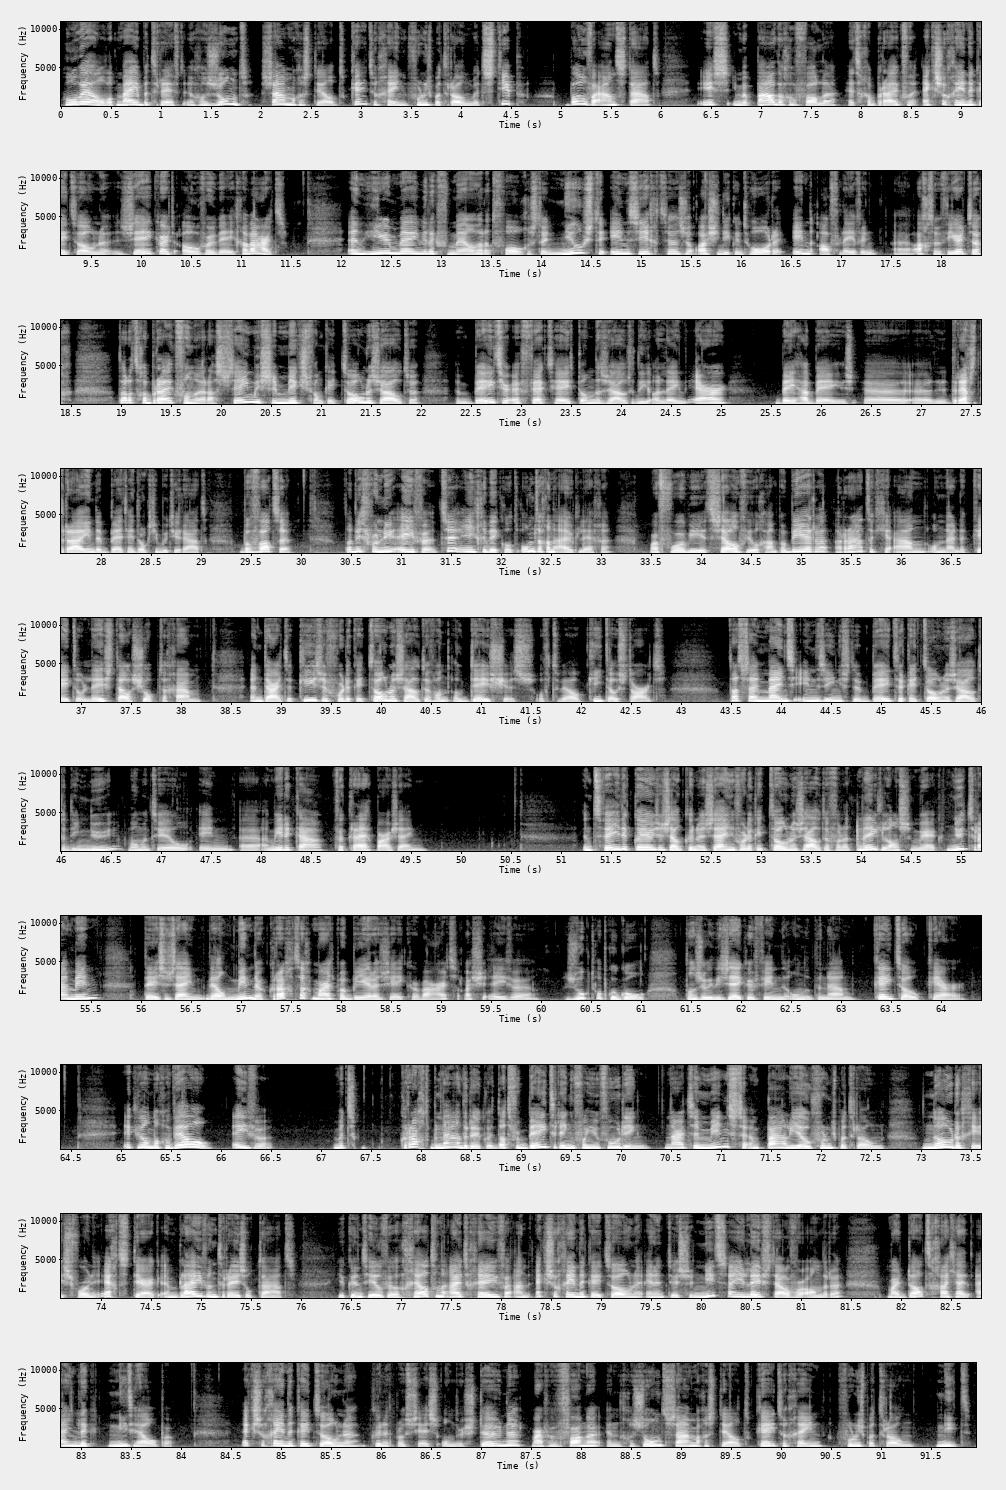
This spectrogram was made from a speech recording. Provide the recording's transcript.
Hoewel, wat mij betreft, een gezond samengesteld ketogeen voedingspatroon met stip bovenaan staat, is in bepaalde gevallen het gebruik van exogene ketonen zeker het overwegen waard. En hiermee wil ik vermelden dat volgens de nieuwste inzichten, zoals je die kunt horen in aflevering 48, eh, dat het gebruik van een racemische mix van ketonenzouten een beter effect heeft dan de zouten die alleen R BHB, dus, uh, uh, de rechtsdraaiende beta-hydroxybutyraat, bevatten. Dat is voor nu even te ingewikkeld om te gaan uitleggen, maar voor wie het zelf wil gaan proberen, raad ik je aan om naar de Keto Leefstijl Shop te gaan en daar te kiezen voor de ketonenzouten van Audacious, oftewel Keto Start. Dat zijn mijns inziens de betere ketonenzouten die nu momenteel in uh, Amerika verkrijgbaar zijn. Een tweede keuze zou kunnen zijn voor de ketonenzouten van het Nederlandse merk Nutramin. Deze zijn wel minder krachtig, maar het proberen zeker waard. Als je even zoekt op Google, dan zul je die zeker vinden onder de naam Keto Care. Ik wil nog wel even met kracht benadrukken dat verbetering van je voeding naar tenminste een paleo voedingspatroon nodig is voor een echt sterk en blijvend resultaat. Je kunt heel veel geld aan uitgeven aan exogene ketonen en intussen niets aan je leefstijl veranderen, maar dat gaat je uiteindelijk niet helpen. Exogene ketonen kunnen het proces ondersteunen, maar vervangen een gezond samengesteld ketogeen voedingspatroon niet.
